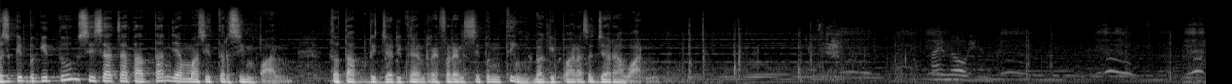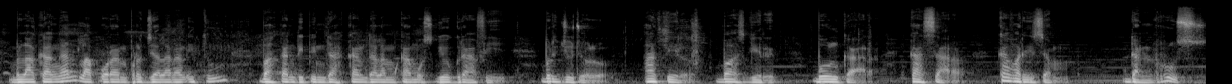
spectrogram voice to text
Meski begitu, sisa catatan yang masih tersimpan tetap dijadikan referensi penting bagi para sejarawan Belakangan laporan perjalanan itu bahkan dipindahkan dalam kamus geografi berjudul Atil, Basgirit, Bulgar, Kasar, Kawarizm, dan Rus.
